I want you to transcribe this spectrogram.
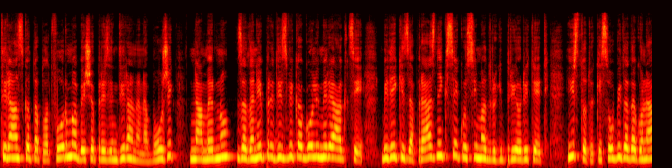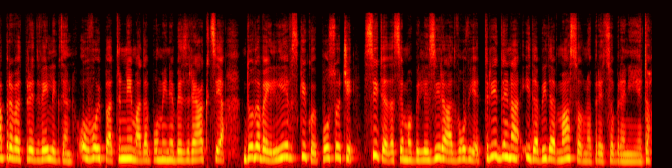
Тиранската платформа беше презентирана на Божик намерно за да не предизвика големи реакции, бидејќи за празник секој си има други приоритети. Истото ќе се обида да го направат пред Великден. Овој пат нема да помине без реакција, додава Илиевски кој посочи сите да се мобилизираат во овие три дена и да биде масовно пред собранието.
